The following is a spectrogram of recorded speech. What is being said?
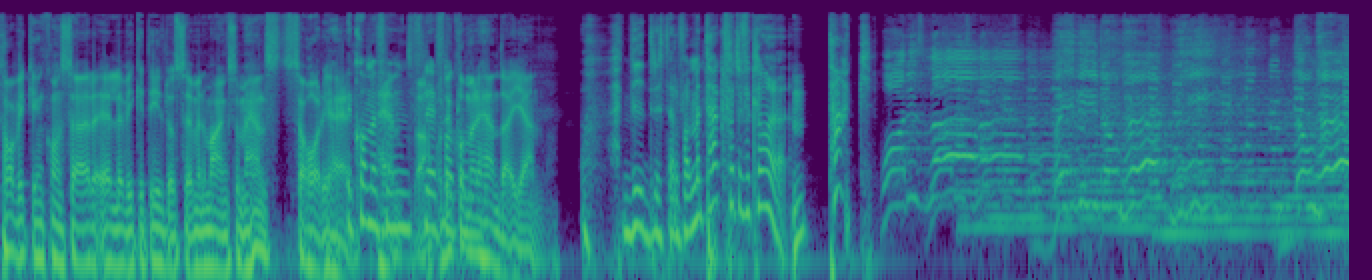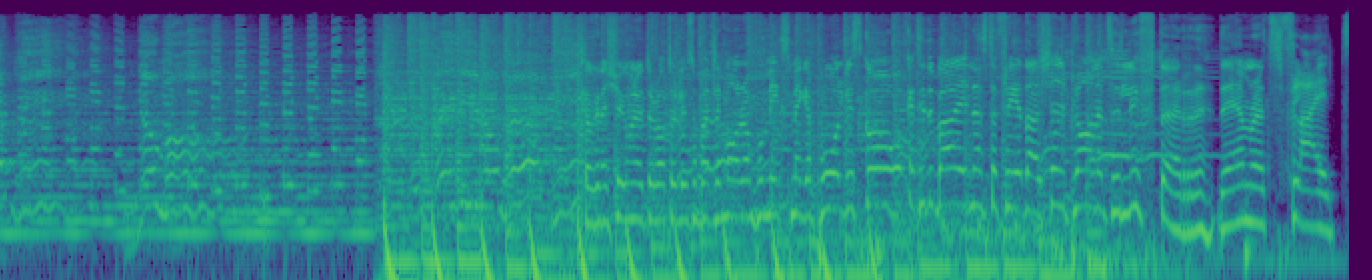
Ta vilken konsert eller vilket idrottsevenemang som helst så har det hänt. Det kommer från hänt, va? fler Och det folk. kommer att hända igen. Vidrigt i alla fall. Men tack för att du förklarade. Tack! What is love? Klockan är 20 minuter och du lyssnar på Äntligen morgon på Mix Megapol. Vi ska åka till Dubai nästa fredag. Tjejplanet lyfter. Det är Emirates flight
